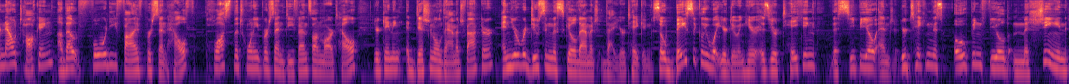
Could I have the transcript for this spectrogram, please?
now talking about 45 percent health plus the 20% defense on Martel you're gaining additional damage factor and you're reducing the skill damage that you're taking. So basically what you're doing here is you're taking the Scipio engine. You're taking this open field machine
